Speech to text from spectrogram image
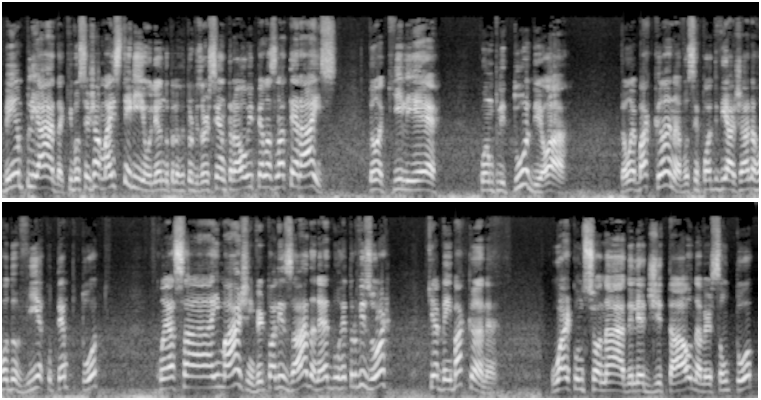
bem ampliada, que você jamais teria olhando pelo retrovisor central e pelas laterais. Então aqui ele é com amplitude, ó. Então é bacana, você pode viajar na rodovia com o tempo todo com essa imagem virtualizada, né, do retrovisor, que é bem bacana. O ar condicionado ele é digital na versão topo,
